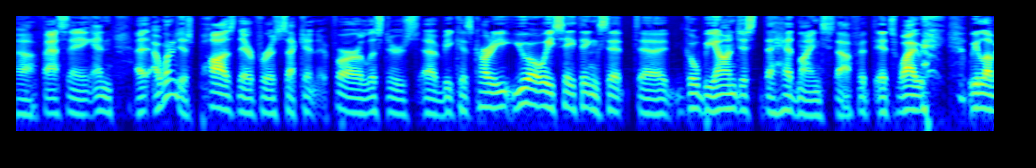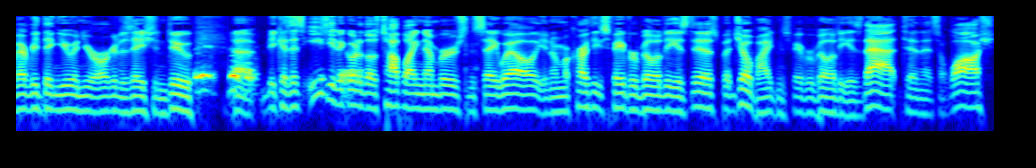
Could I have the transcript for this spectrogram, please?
Oh, fascinating. And I, I, want to just pause there for a second for our listeners uh, because, Carly, you always say things that uh, go beyond just the headline stuff. It, it's why we, we, love everything you and your organization do uh, because it's easy to go to those top line numbers and say, well, you know, McCarthy's favorability is this, but Joe Biden's favorability is that, and it's a wash.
